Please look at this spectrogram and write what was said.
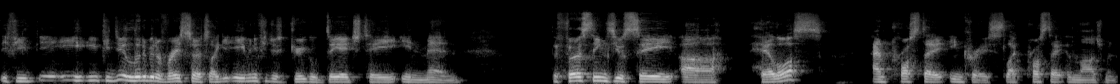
if you if you do a little bit of research, like even if you just Google DHT in men, the first things you'll see are hair loss and prostate increase, like prostate enlargement.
